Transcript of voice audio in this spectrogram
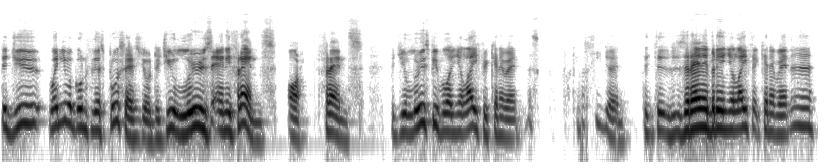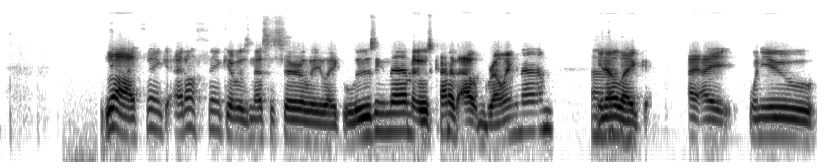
did you when you were going through this process, Joe? Did you lose any friends or friends? Did you lose people in your life who kind of went, "This fucking what's he doing?" Did, did, is there anybody in your life that kind of went, eh, yeah, I think I don't think it was necessarily like losing them. It was kind of outgrowing them. Uh, you know, like I, I when you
